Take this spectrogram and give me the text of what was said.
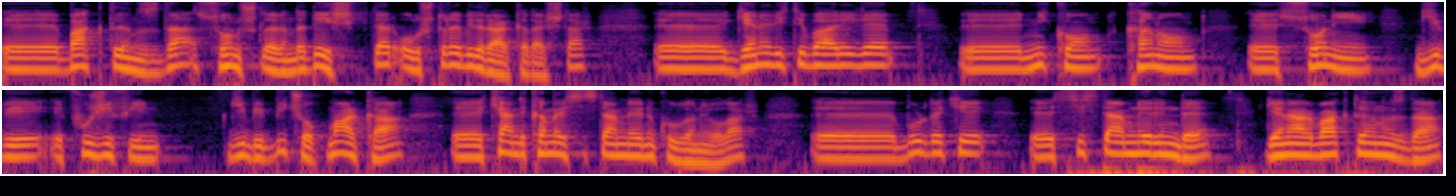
e, baktığınızda sonuçlarında değişiklikler oluşturabilir arkadaşlar. E, genel itibariyle e, Nikon, Canon, e, Sony gibi, e, Fujifilm gibi birçok marka e, kendi kamera sistemlerini kullanıyorlar. E, buradaki e, sistemlerinde genel baktığınızda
